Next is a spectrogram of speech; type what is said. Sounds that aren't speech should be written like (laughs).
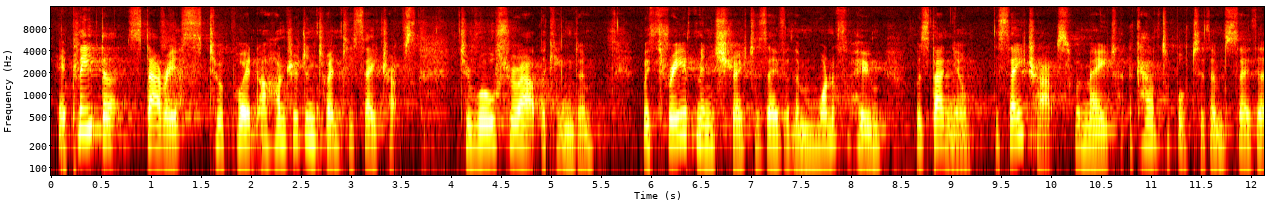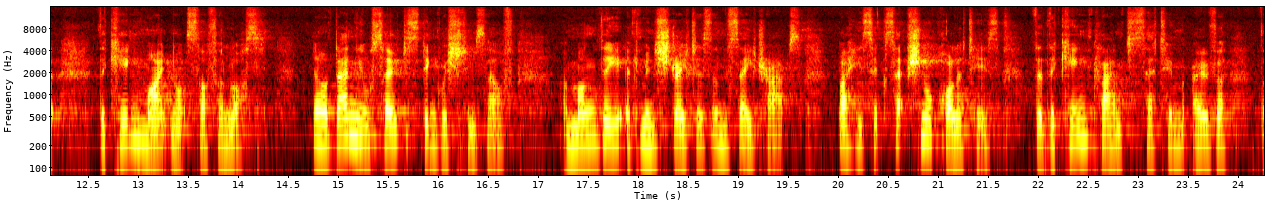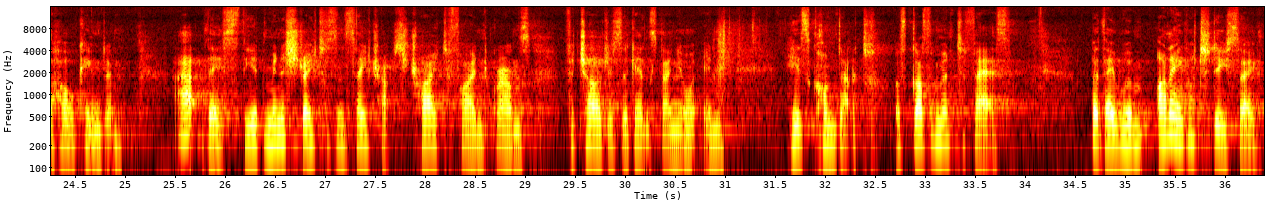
It pleased Darius to appoint 120 satraps to rule throughout the kingdom, with three administrators over them, one of whom was Daniel. The satraps were made accountable to them so that the king might not suffer loss. Now, Daniel so distinguished himself among the administrators and the satraps by his exceptional qualities that the king planned to set him over the whole kingdom. At this, the administrators and satraps tried to find grounds for charges against Daniel in his conduct of government affairs, but they were unable to do so.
